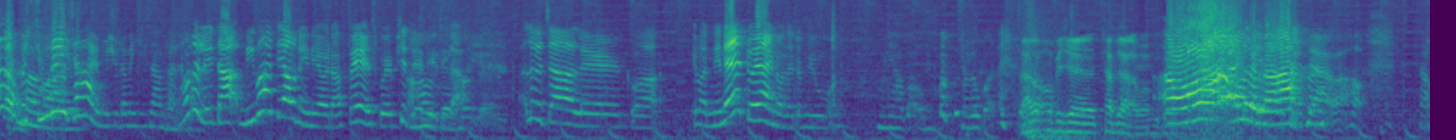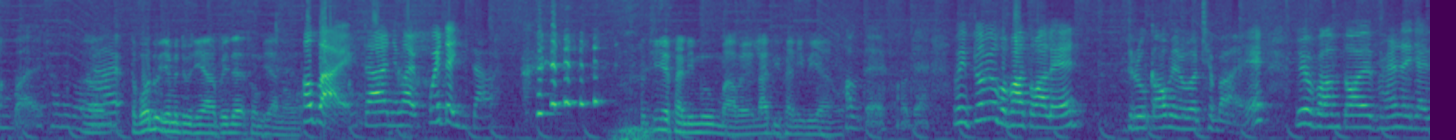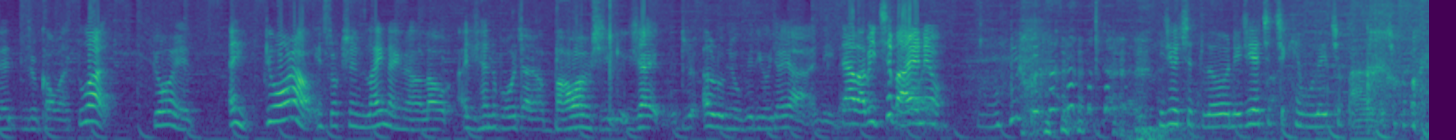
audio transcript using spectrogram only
ဒါမယူလိုက်ကြရမယူဒါပေမဲ့ရီစားမထားဟုတ်တယ်လေဒါမိဘတယောက်အနေနဲ့ရောဒါ fair square ဖြစ်တယ်ဟုလေတ်တယ်ဒီလားဟုတ်တယ်အဲ့လိုကြားရလဲကွာအဲ့မနင်းနဲ့တွဲရရင်တော့လည်းတစ်မျိုးပေါ့နော် မရပါဘူးမလုပ်ပါနဲ့ဒါတော့ official ချပြတာပေါ့အခုအော်အဲ့လိုလားပြပါဟုတ်ဟုတ်ပါတယ်ထားလို့ပါသဘောတူရင်မတူချင်းကတော့ပြည်သက်အဆုံးပြရမှာပေါ့ဟုတ်ပါတယ်ဒါညီမပွဲတက်ရီစားပါအကြီးရဲ့ဖန်တီးမှုမှာပဲ live ပြီးဖန်တီးပေးရအောင်ဟုတ်တယ်ဟုတ်တယ်အမေပြောပြောပါပါသွားလဲဒီလိုကောင်းတယ်လို့ထင်ပါတယ်ပြောပါမသွားလဲ brand နဲ့ရိုက်လဲဒီလိုကောင်းပါ तू ကပြောရင်အဲ့ပြောတာကို instruction လိုက်နိုင်တာတော့အရန်တဘောကြတာဘာမှမရှိဘူးရိုက်အဲ့လိုမျိုးဗီဒီယိုရိုက်ရအနေနဲ့ဒါပါပြီချစ်ပါရဲ့နင်း 你就去喽，你直接去吃肯我来吃吧，我去吧。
